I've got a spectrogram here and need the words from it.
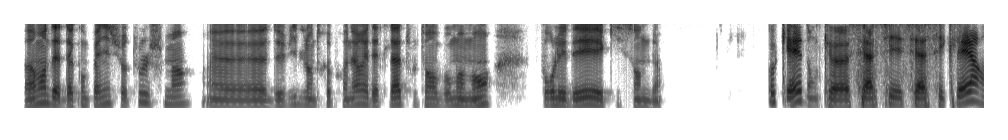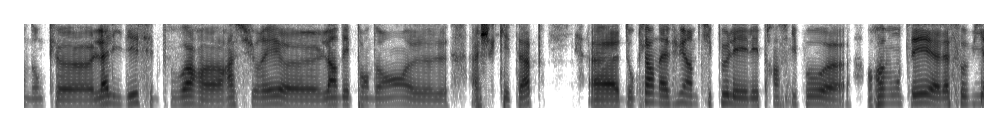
Vraiment d'accompagner sur tout le chemin euh, de vie de l'entrepreneur et d'être là tout le temps au bon moment pour l'aider et qu'il se sente bien. Ok, donc euh, c'est assez, assez clair. Donc euh, là, l'idée, c'est de pouvoir rassurer l'indépendant à chaque étape. Donc là, on a vu un petit peu les, principaux remontées à la phobie,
